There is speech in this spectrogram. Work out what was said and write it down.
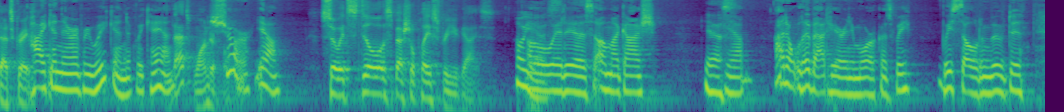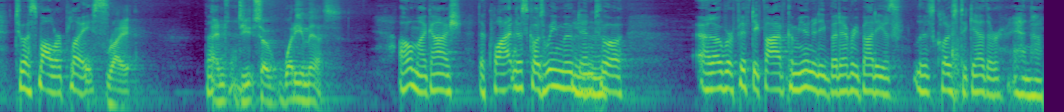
That's great. Hike in there every weekend if we can. That's wonderful. Sure. Yeah. So it's still a special place for you guys. Oh, yes. Oh, it is. Oh my gosh. Yes. Yeah. I don't live out here anymore because we we sold and moved in to a smaller place. Right. But, uh, and do you, so what do you miss? oh my gosh, the quietness because we moved into a an over fifty five community, but everybody is lives close together, and uh,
